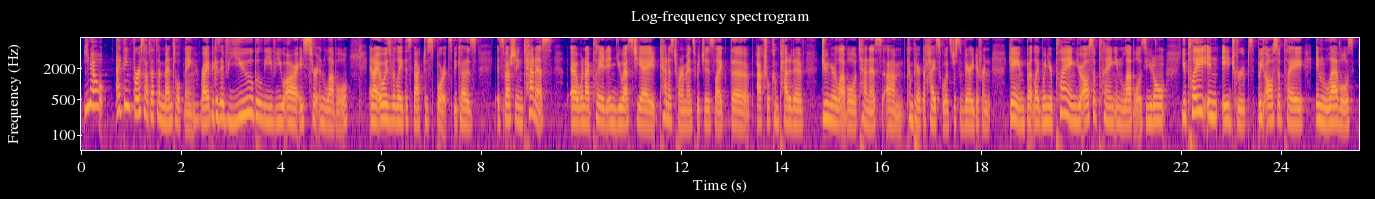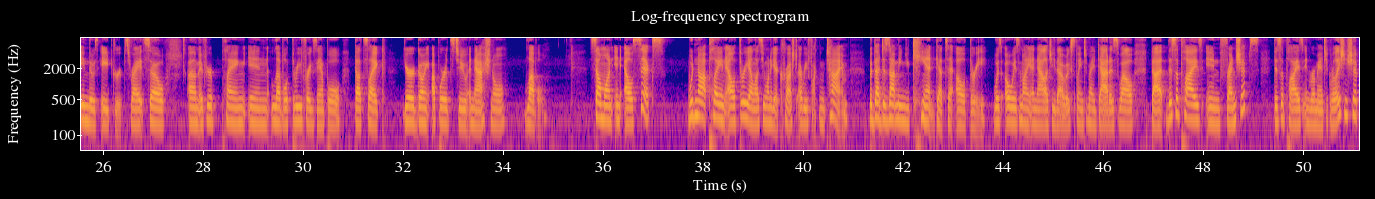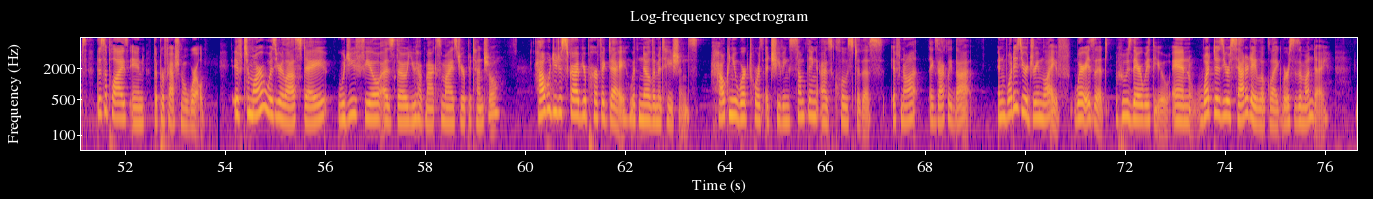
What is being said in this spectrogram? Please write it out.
You know, I think first off, that's a mental thing, right? Because if you believe you are a certain level, and I always relate this back to sports because, especially in tennis, uh, when I played in USTA tennis tournaments, which is like the actual competitive junior level tennis um, compared to high school. It's just a very different game. But like when you're playing, you're also playing in levels. You don't you play in age groups, but you also play in levels in those age groups, right? So um, if you're playing in level three, for example, that's like you're going upwards to a national level. Someone in L6 would not play in L3 unless you want to get crushed every fucking time but that does not mean you can't get to L3 was always my analogy that I would explain to my dad as well that this applies in friendships, this applies in romantic relationships, this applies in the professional world. If tomorrow was your last day, would you feel as though you have maximized your potential? How would you describe your perfect day with no limitations? How can you work towards achieving something as close to this, if not exactly that? And what is your dream life? Where is it? Who's there with you? And what does your Saturday look like versus a Monday?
